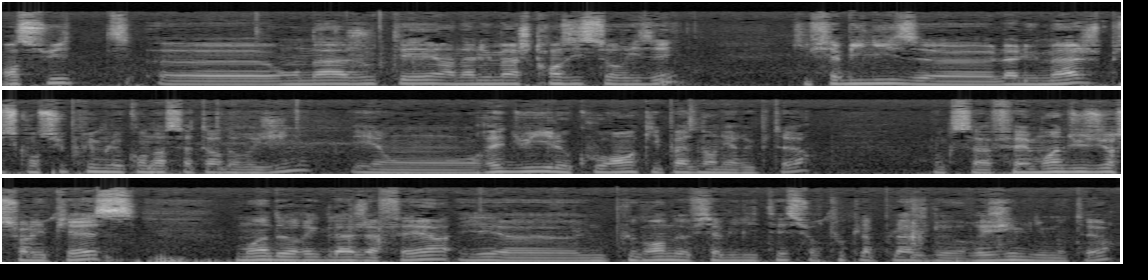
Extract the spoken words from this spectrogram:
Ensuite, euh, on a ajouté un allumage transistorisé qui fiabilise euh, l'allumage puisqu'on supprime le condensateur d'origine et on réduit le courant qui passe dans l'érupteur. Donc ça fait moins d'usure sur les pièces, moins de réglages à faire et euh, une plus grande fiabilité sur toute la plage de régime du moteur.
